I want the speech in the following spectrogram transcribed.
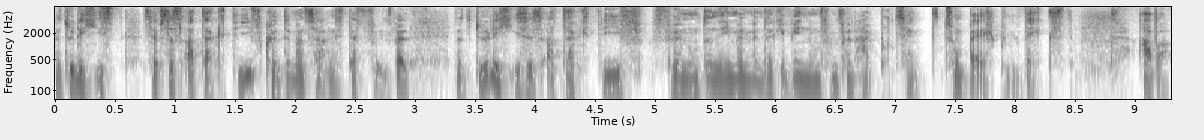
Natürlich ist, selbst das attraktiv, könnte man sagen, ist erfüllt, weil natürlich ist es attraktiv für ein Unternehmen, wenn der Gewinn um 5,5 Prozent zum Beispiel wächst. Aber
